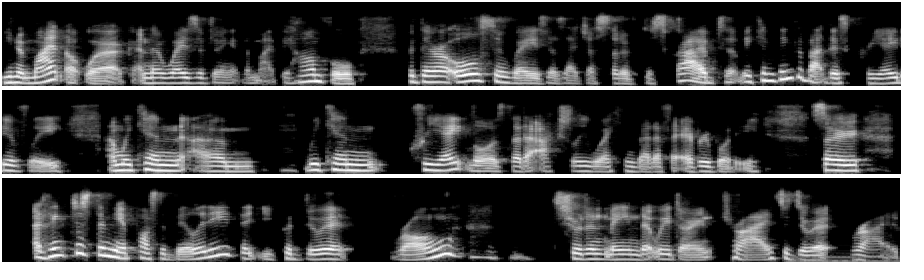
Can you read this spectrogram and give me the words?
you know might not work and there are ways of doing it that might be harmful but there are also ways as i just sort of described that we can think about this creatively and we can um, we can create laws that are actually working better for everybody. So i think just the mere possibility that you could do it wrong shouldn't mean that we don't try to do it right.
